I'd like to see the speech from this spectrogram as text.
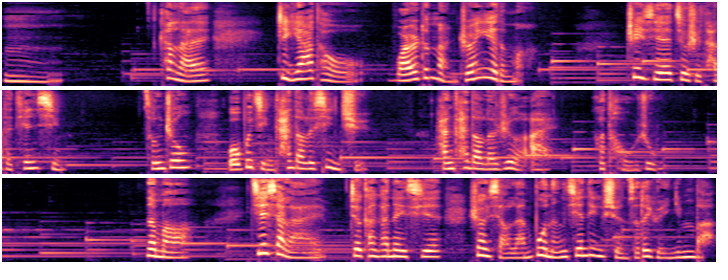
嗯，看来这丫头玩的蛮专业的嘛。这些就是她的天性，从中我不仅看到了兴趣，还看到了热爱和投入。那么，接下来就看看那些让小兰不能坚定选择的原因吧。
